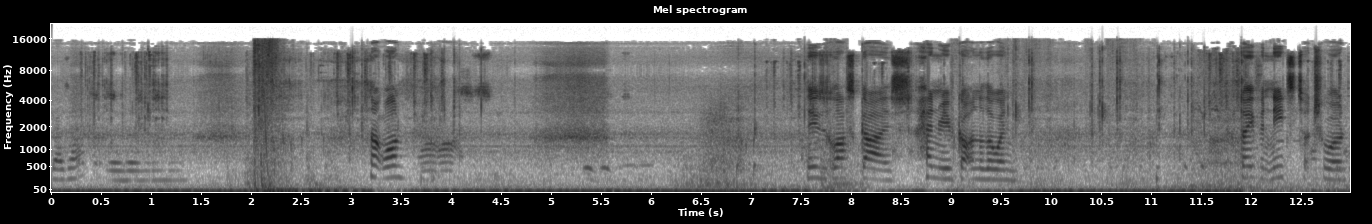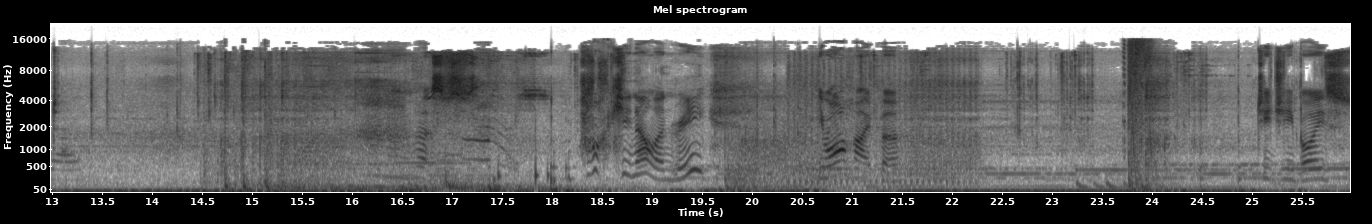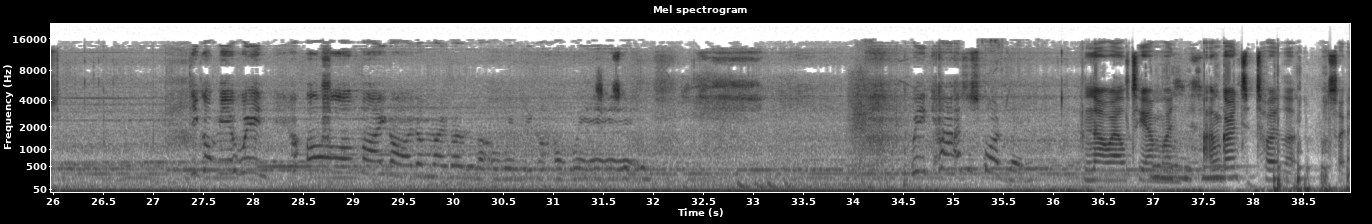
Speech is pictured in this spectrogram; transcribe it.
guys are. That one. These are last guys. Henry, you've got another win. Don't even need to touch wood. That's fucking hell, Henry. You are hyper. GG, boys. You got me a win. Oh my god, oh my god, we got a win, we got a win. We can't as a squad win. No LTM win. Mm-hmm. I'm going to toilet. So.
